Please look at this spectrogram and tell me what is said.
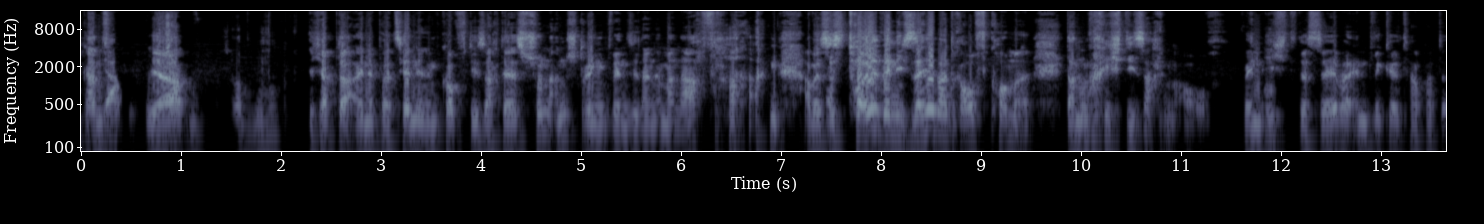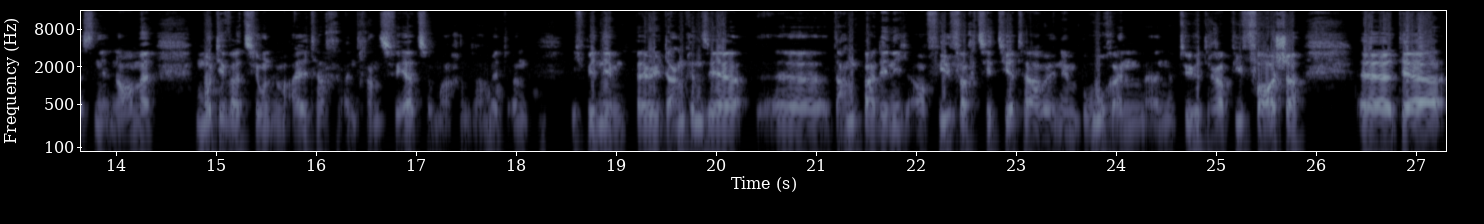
Ganz, ja, ja mhm. Ich habe da eine Patientin im Kopf, die sagt, es ist schon anstrengend, wenn sie dann immer nachfragen, aber es ist toll, wenn ich selber drauf komme, dann mache ich die Sachen auch. Wenn ich das selber entwickelt habe, hat das eine enorme Motivation im Alltag, einen Transfer zu machen damit. Und ich bin dem Barry Duncan sehr äh, dankbar, den ich auch vielfach zitiert habe in dem Buch, ein, ein Psychotherapieforscher, äh, der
